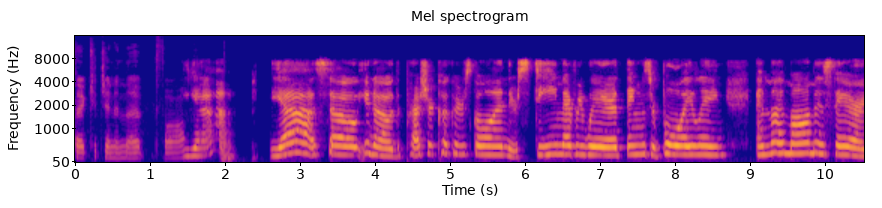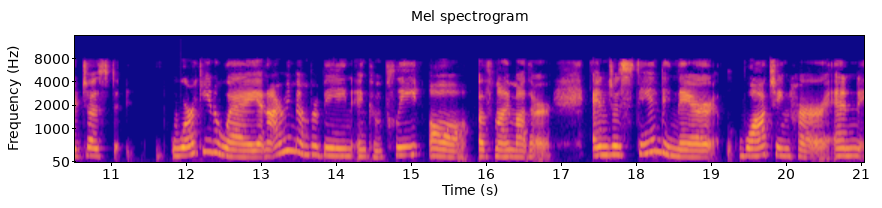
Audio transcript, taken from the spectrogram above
the kitchen in the fall. yeah. Yeah, so you know, the pressure cooker's going, there's steam everywhere, things are boiling, and my mom is there just working away. And I remember being in complete awe of my mother and just standing there watching her. And,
